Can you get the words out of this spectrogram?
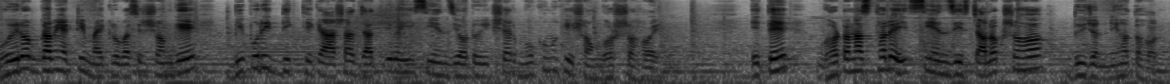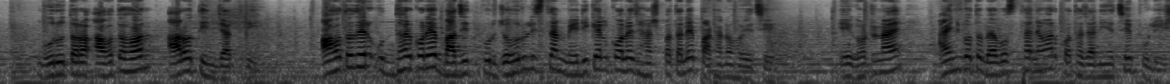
ভৈরবগামী একটি মাইক্রোবাসের সঙ্গে বিপরীত দিক থেকে আসা যাত্রীবাহী সিএনজি অটোরিকশার মুখোমুখি সংঘর্ষ হয়। এতে ঘটনাস্থলেই সিএনজির চালকসহ দুইজন নিহত হন। গুরুতর আহত হন আরও তিন যাত্রী। আহতদের উদ্ধার করে বাজিতপুর জহুরুল ইসলাম মেডিকেল কলেজ হাসপাতালে পাঠানো হয়েছে। এ ঘটনায় আইনগত ব্যবস্থা নেওয়ার কথা জানিয়েছে পুলিশ।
